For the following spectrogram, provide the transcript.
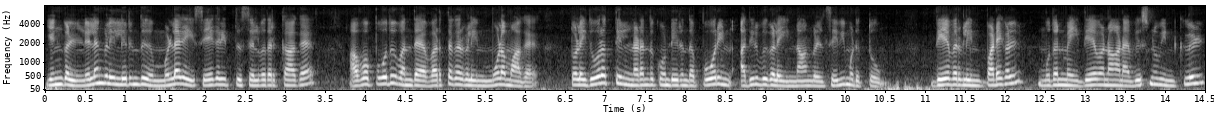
எங்கள் நிலங்களிலிருந்து மிளகை சேகரித்து செல்வதற்காக அவ்வப்போது வந்த வர்த்தகர்களின் மூலமாக தொலைதூரத்தில் நடந்து கொண்டிருந்த போரின் அதிர்வுகளை நாங்கள் செவிமடுத்தோம். தேவர்களின் படைகள் முதன்மை தேவனான விஷ்ணுவின் கீழ்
